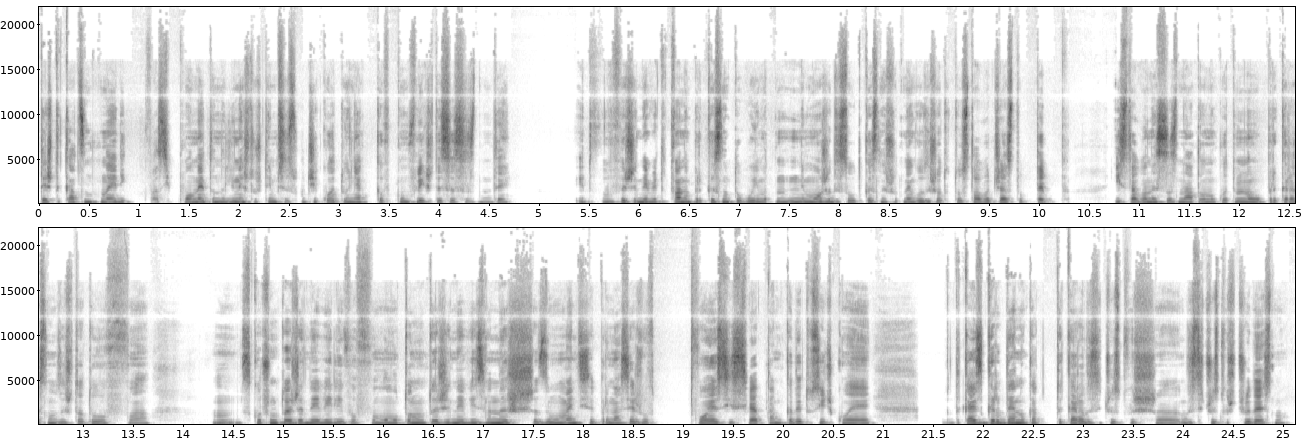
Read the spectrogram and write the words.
те ще кацнат на еди каква си планета, нали нещо ще им се случи, което някакъв конфликт ще се създаде. И в ежедневието това непрекъснато го имат. Не може да се откъснеш от него, защото то става част от теб. И става несъзнателно, което е много прекрасно, защото в скучното ежедневие или в монотонното ежедневие изведнъж за моменти се пренасяш в твоя си свят, там където всичко е така изградено, както те кара да се чувстваш, да се чувстваш чудесно.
